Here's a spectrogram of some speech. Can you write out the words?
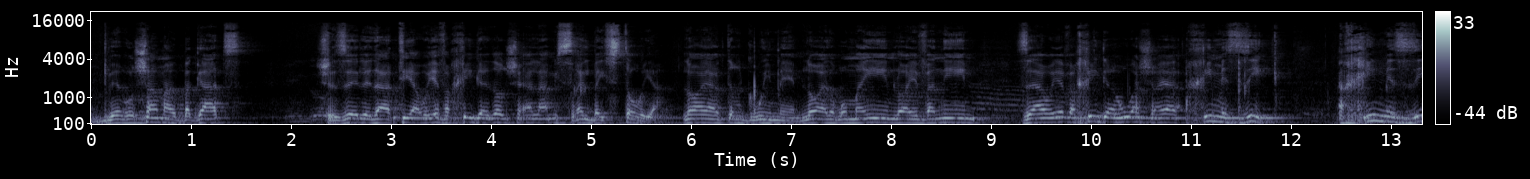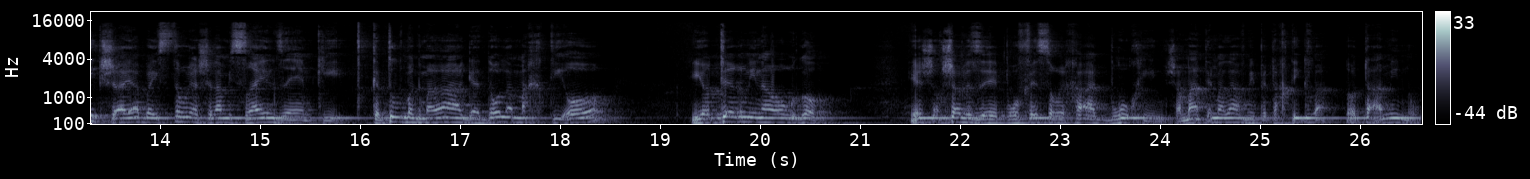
בראשם הבג"ץ, שזה לדעתי האויב הכי גדול שהיה לעם ישראל בהיסטוריה. לא היה יותר גרועים מהם, לא הרומאים, לא היוונים, זה האויב הכי גרוע שהיה, הכי מזיק, הכי מזיק שהיה בהיסטוריה של עם ישראל זה הם, כי כתוב בגמרא, גדול המחטיאו יותר מן ההורגו. יש עכשיו איזה פרופסור אחד, ברוכין, שמעתם עליו מפתח תקווה? לא תאמינו,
